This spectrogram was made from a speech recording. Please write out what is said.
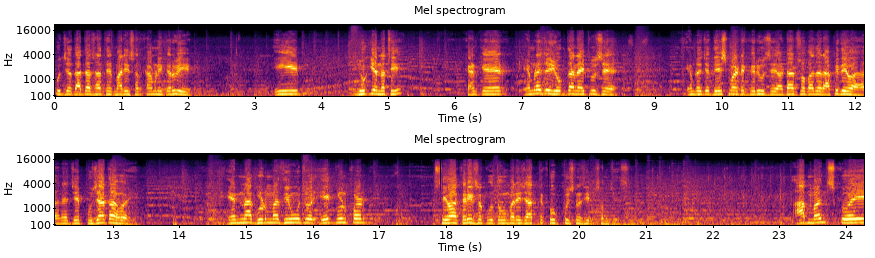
પૂજ્ય દાદા સાથે મારી સરખામણી કરવી એ યોગ્ય નથી. કારણ કે એમણે જે યોગદાન આપ્યું છે, એમણે જે દેશ માટે કર્યું છે, અઢારસો પાદર આપી દેવા અને જે પૂજાતા હોય, એમના ગુણમાંથી હું જો એક ગુણ પણ સેવા કરી શકું તો હું મારી જાતને ખૂબ ખુશ નસીબ સમજીશ. આ મંચ કોઈ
